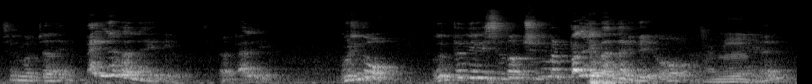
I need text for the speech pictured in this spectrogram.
쓸모없잖아요. 빨리 만나야 돼요. 어, 빨리. 우리도 어떤 일이 있어도 주님을 빨리 만나야 돼요. 아멘. 네?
